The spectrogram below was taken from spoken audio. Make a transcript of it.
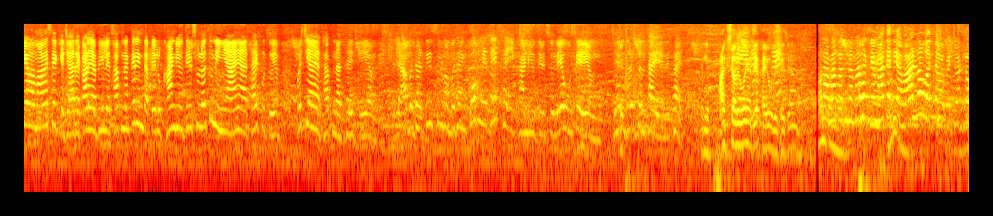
કહેવામાં આવે છે કે જ્યારે કાળિયા ભીલે સ્થાપના કરીને ત્યાં પેલું ખાંડિયું ત્રિશુલ હતું ને અહીંયા અહીંયા થાક્યું હતું એમ. પછી અહીંયા સ્થાપના થઈ હતી એમ. એટલે આ બધા ત્રિશુલમાં બધા કોકને દેખાય ખાંડિયું ત્રિશુલ? એવું છે એમ. જેનું દર્શન થાય એને થાય. એટલે ભાગશાળી હોય ને દેખાય એવું રીતે છે ને ઓલા માતાજી વાળ નો બતાવે ચોટલો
